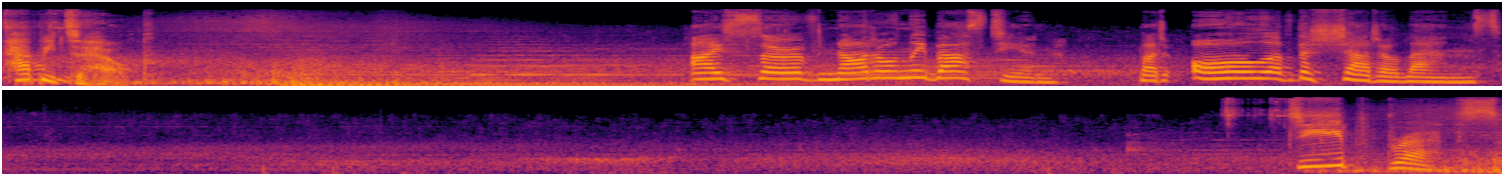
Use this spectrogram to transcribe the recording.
Happy to help. I serve not only Bastion, but all of the Shadowlands. Deep breaths.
